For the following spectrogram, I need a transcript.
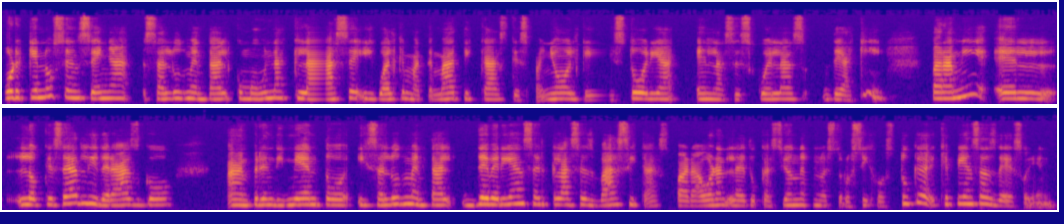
¿por qué no se enseña salud mental como una clase igual que matemáticas, que español, que historia en las escuelas de aquí? Para mí, el, lo que sea liderazgo, emprendimiento y salud mental deberían ser clases básicas para ahora la educación de nuestros hijos. ¿Tú qué, qué piensas de eso, Jenny?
